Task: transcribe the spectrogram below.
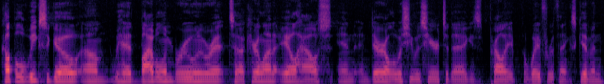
A couple of weeks ago, um, we had Bible and Brew, and we were at uh, Carolina Ale House. And, and Daryl, I wish he was here today. He's probably away for Thanksgiving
